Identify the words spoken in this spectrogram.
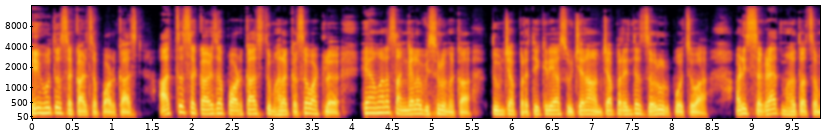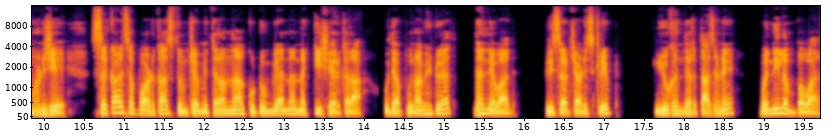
हे होतं सकाळचं पॉडकास्ट आजचं सकाळचं पॉडकास्ट तुम्हाला कसं वाटलं हे आम्हाला सांगायला विसरू नका. तुमच्या प्रतिक्रिया सूचना आमच्यापर्यंत जरूर पोचवा. आणि सगळ्यात महत्वाचं म्हणजे सकाळचं पॉडकास्ट तुमच्या मित्रांना कुटुंबियांना नक्की शेअर करा. उद्या पुन्हा भेटूयात. धन्यवाद. रिसर्च आणि स्क्रिप्ट युगंधर ताजणे व नीलम पवार.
